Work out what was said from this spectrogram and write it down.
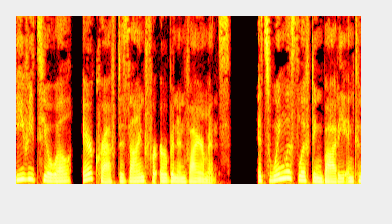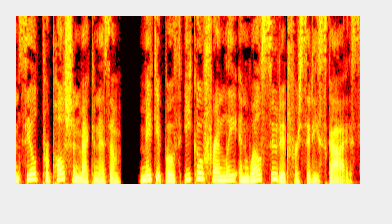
EVTOL aircraft designed for urban environments. Its wingless lifting body and concealed propulsion mechanism make it both eco-friendly and well-suited for city skies.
